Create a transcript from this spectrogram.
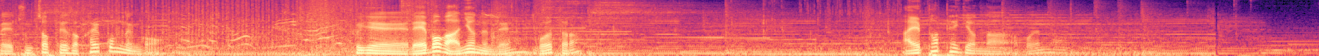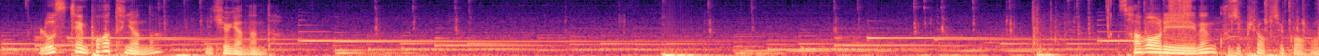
네 중첩돼서 칼 꼽는 거. 그게 레버가 아니었는데 뭐였더라? 알파팩이었나 뭐였나? 로스트 앤 포가튼이었나? 이 기억이 안 난다. 사거리는 굳이 필요 없을 거고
